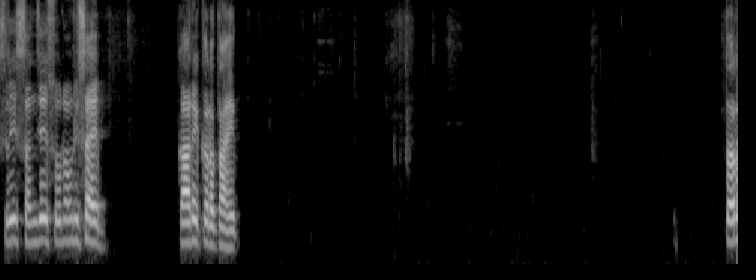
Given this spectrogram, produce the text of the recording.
श्री संजय सोनवणी साहेब कार्य करत आहेत. तर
